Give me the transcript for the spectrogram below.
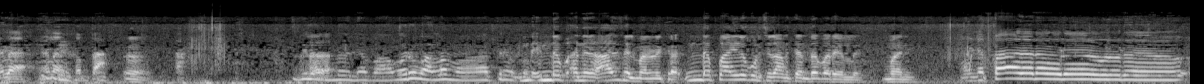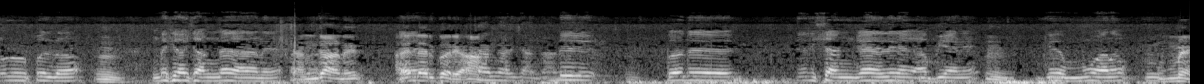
അല്ല അല്ല പപ്പ ആ. ഒരു വള്ളം മാത്രമേ ഉള്ളൂ. ഇണ്ട- ഇണ്ട ആദ്യം സൽമാൻ വിളിക്കാം ഇണ്ടപ്പായിനെ കുറിച്ചിട്ട് അനക്ക് എന്താ പറയാനുള്ളത് ഉമ്മാന്? അങ്ങനെയാണ് ചങ്കാണ് അതെല്ലാവർക്കും അറിയാം. ശങ്കാണ് ചങ്ങാതി ഉമ്മ ഉമ്മേ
